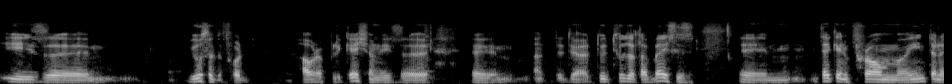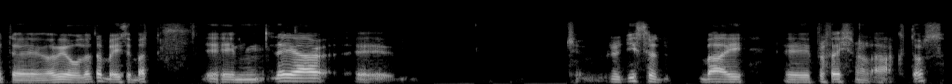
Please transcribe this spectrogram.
is um, used for our application is uh, um, there are two, two databases um, taken from internet uh, available database, but um, they are uh, registered by uh, professional actors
